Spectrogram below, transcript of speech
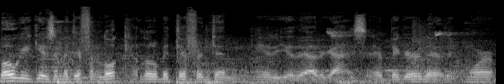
Bogey gives them a different look, a little bit different than you know, the, the other guys. They're bigger, they're, more.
